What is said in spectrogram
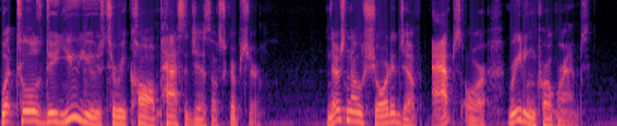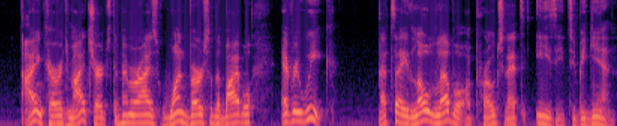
What tools do you use to recall passages of Scripture? There's no shortage of apps or reading programs. I encourage my church to memorize one verse of the Bible every week. That's a low level approach that's easy to begin.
